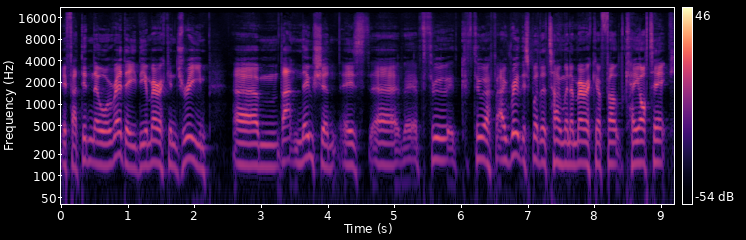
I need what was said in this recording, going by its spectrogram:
if I didn't know already, the American dream. Um, that notion is uh, through through. A, I wrote this book at a time when America felt chaotic,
